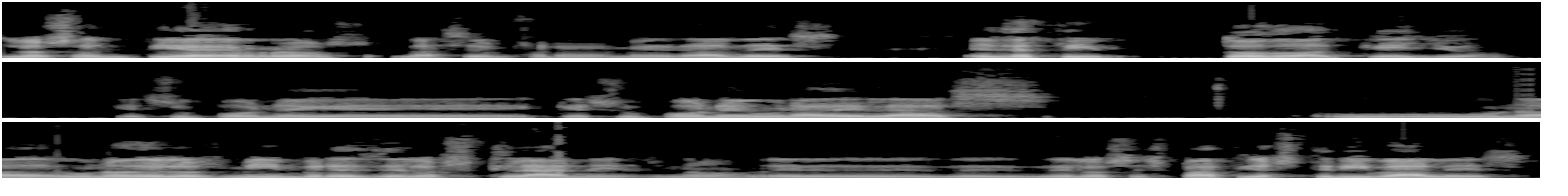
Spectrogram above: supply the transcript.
los entierros, las enfermedades, es decir, todo aquello que supone, que supone una de las, uno de los mimbres de los clanes, ¿no? De, los espacios tribales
